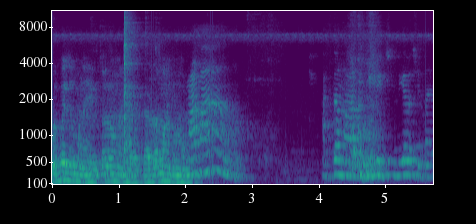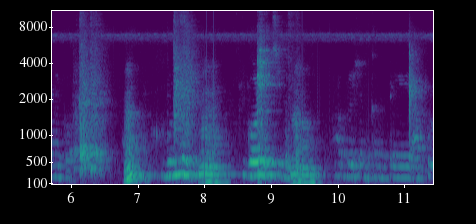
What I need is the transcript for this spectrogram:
రూపాయలు మన యువతలో ఉన్నాయి కదా కదా? గుండు. గోల్డ్ ఇచ్చింది. ఆపరేషన్ కంటే అప్పుల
